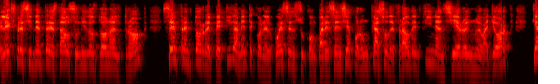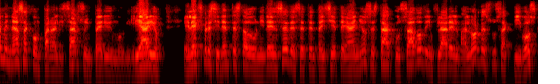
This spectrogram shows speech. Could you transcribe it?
El expresidente de Estados Unidos, Donald Trump, se enfrentó repetidamente con el juez en su comparecencia por un caso de fraude financiero en Nueva York que amenaza con paralizar su imperio inmobiliario. El expresidente estadounidense de 77 años está acusado de inflar el valor de sus activos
